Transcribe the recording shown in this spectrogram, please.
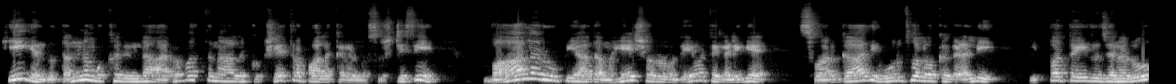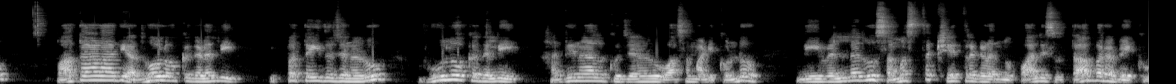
ಹೀಗೆಂದು ತನ್ನ ಮುಖದಿಂದ ಅರವತ್ನಾಲ್ಕು ಕ್ಷೇತ್ರ ಪಾಲಕರನ್ನು ಸೃಷ್ಟಿಸಿ ಬಾಲರೂಪಿಯಾದ ಮಹೇಶ್ವರನು ದೇವತೆಗಳಿಗೆ ಸ್ವರ್ಗಾದಿ ಊರ್ಧ್ವಲೋಕಗಳಲ್ಲಿ ಇಪ್ಪತ್ತೈದು ಜನರು, ಪಾತಾಳಾದಿ ಅಧೋಲೋಕಗಳಲ್ಲಿ ಇಪ್ಪತ್ತೈದು ಜನರು, ಭೂಲೋಕದಲ್ಲಿ ಹದಿನಾಲ್ಕು ಜನರು ವಾಸ ಮಾಡಿಕೊಂಡು ನೀವೆಲ್ಲರೂ ಸಮಸ್ತ ಕ್ಷೇತ್ರಗಳನ್ನು ಪಾಲಿಸುತ್ತಾ ಬರಬೇಕು.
